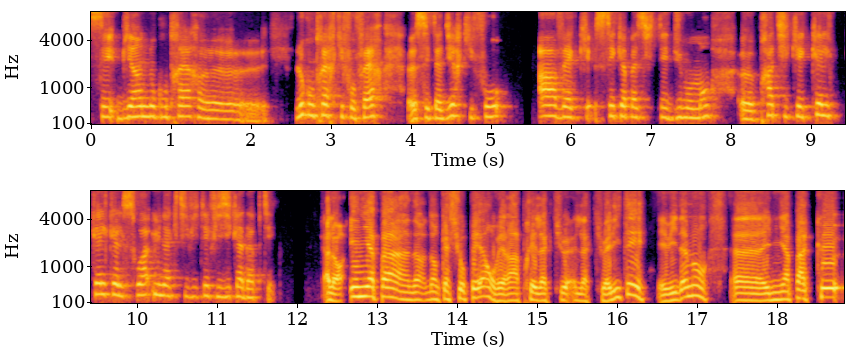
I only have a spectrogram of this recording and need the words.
C'est bien au contraire, le contraire qu'il faut faire, c'est-à-dire qu'il faut avec ses capacités du moment, euh, pratiquer quelle qu'elle soit une activité physique adaptée. Alors, il n'y a pas dans, Cassiopeia, on verra après l'actualité, évidemment. Euh, il n'y a pas que,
